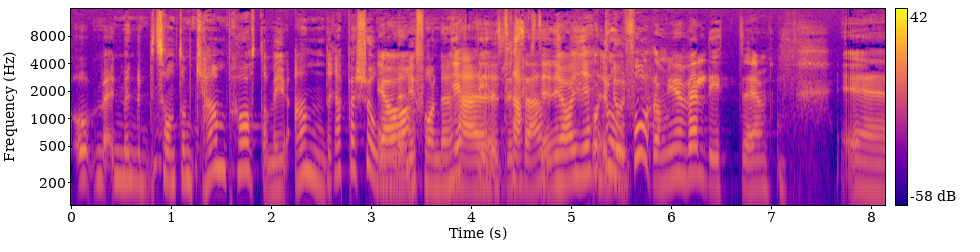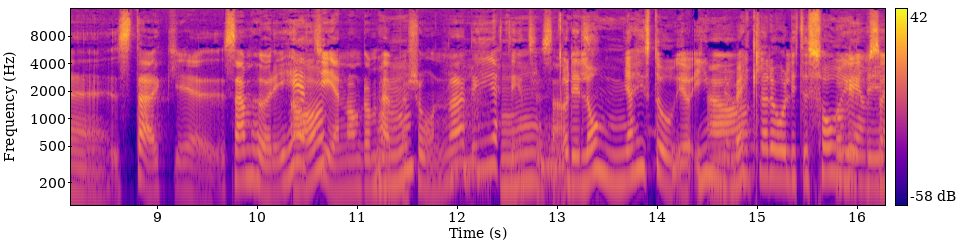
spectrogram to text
och, men sånt de kan prata med ju andra personer Ja, ifrån den här trakten. Ja, Och då får de ju en väldigt eh, eh, stark eh, samhörighet Ja. genom de här personerna. Det är jätteintressant. Mm, och det är långa historier, invecklade och lite Och sorgliga. vem som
